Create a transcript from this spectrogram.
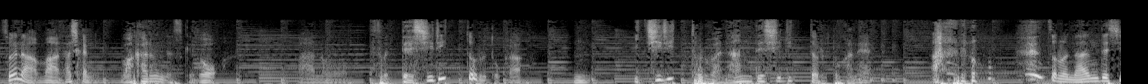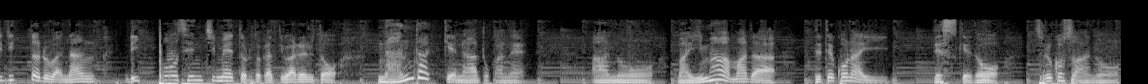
そういうのはまあ確かにわかるんですけど、あの、それデシリットルとか、うん、1リットルは何デシリットルとかね、あの、その何デシリットルは何立方センチメートルとかって言われると、なんだっけなとかね、あの、まあ、今はまだ出てこないですけど、それこそあの、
